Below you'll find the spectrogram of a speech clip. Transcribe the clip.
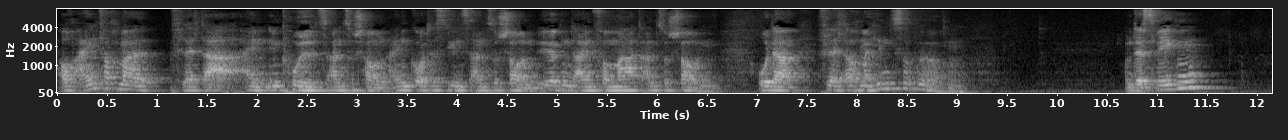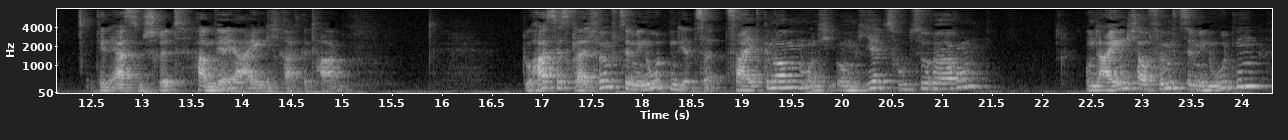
auch einfach mal vielleicht da einen Impuls anzuschauen, einen Gottesdienst anzuschauen, irgendein Format anzuschauen oder vielleicht auch mal hinzuhören. Und deswegen, den ersten Schritt haben wir ja eigentlich gerade getan. Du hast jetzt gleich 15 Minuten dir Zeit genommen, um hier zuzuhören und eigentlich auch 15 Minuten,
